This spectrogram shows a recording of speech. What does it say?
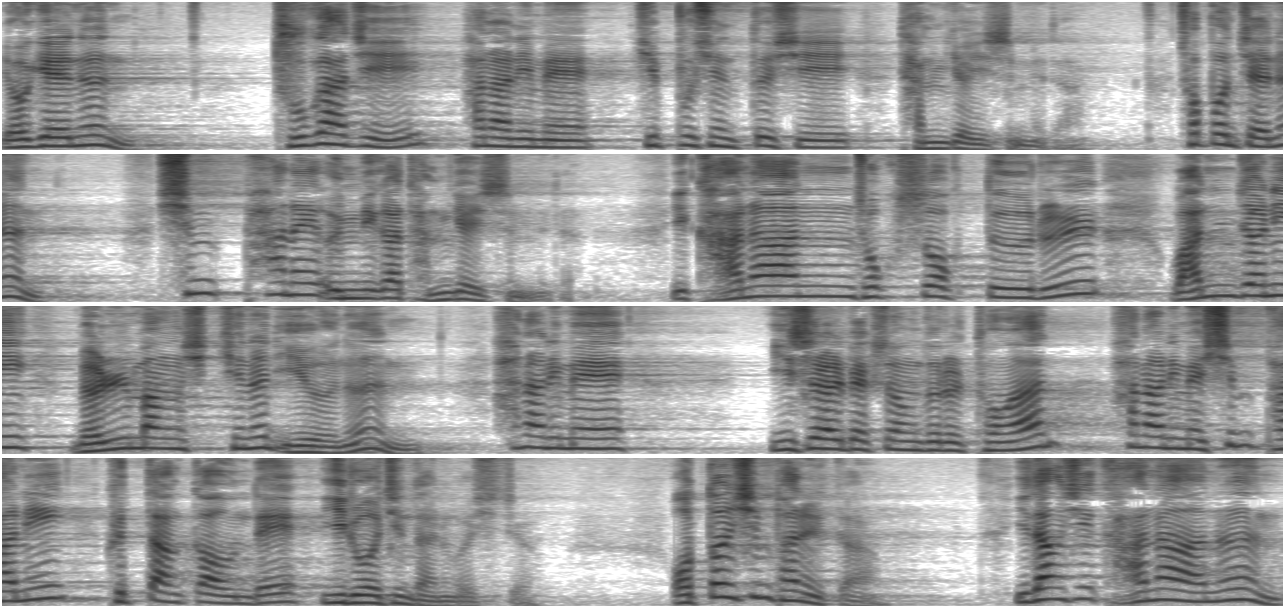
여기에는 두 가지 하나님의 깊으신 뜻이 담겨 있습니다. 첫 번째는 심판의 의미가 담겨 있습니다. 이 가나안 족속들을 완전히 멸망시키는 이유는 하나님의 이스라엘 백성들을 통한 하나님의 심판이 그 땅 가운데 이루어진다는 것이죠. 어떤 심판일까? 이 당시 가나안은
